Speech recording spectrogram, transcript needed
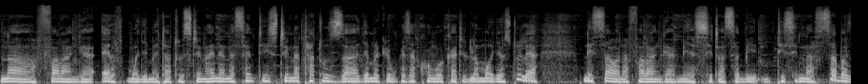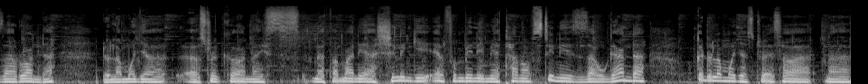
na faranga 1364 na senti 63 za Jamhuri ya Kidemokrasia ya Kongo, wakati dola moja Australia ni sawa na faranga 697 za Rwanda, dola moja Australia ikiwa na, na thamani ya shilingi 2560 za Uganda, wakati dola moja Australia sawa na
